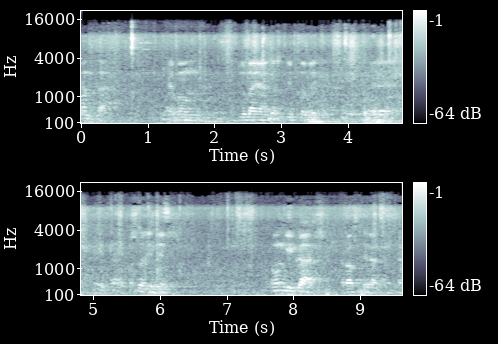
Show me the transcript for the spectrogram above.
আকাঙ্ক্ষা এবং জুলাই আগস্ট বিপ্লবের আহ, শহীদের অঙ্গীকার রক্তের আকাঙ্ক্ষা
